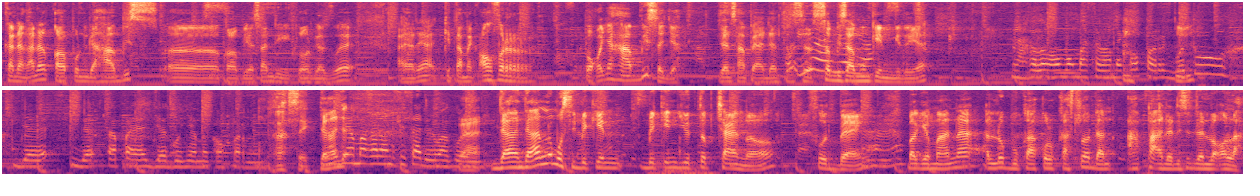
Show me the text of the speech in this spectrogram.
kadang-kadang kalaupun nggak habis eh, kalau biasa di keluarga gue akhirnya kita make over pokoknya habis saja dan sampai ada Oh, se- iya, sebisa iya, iya. mungkin gitu ya Nah kalau ngomong masalah makeover, gue Hmm. tuh ja- ja- apa ya jagonya makeover nih. asik Jangan jangan makanan sisa di rumah gue. Nah, jangan-jangan lo mesti bikin bikin YouTube channel Food Bank bagaimana lo buka kulkas lo dan apa ada di situ dan lo olah.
